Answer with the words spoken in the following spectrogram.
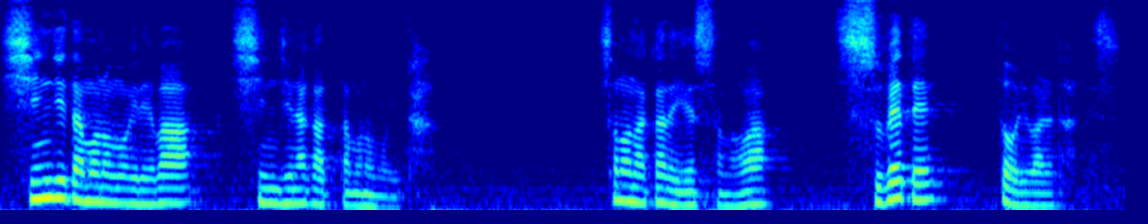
信じた者もいれば信じなかった者もいた。その中でイエス様は全てと言われたんです。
